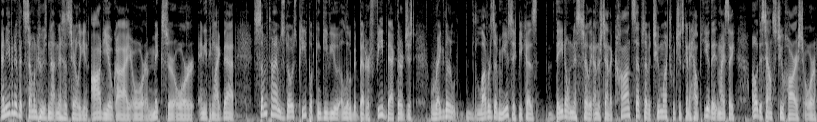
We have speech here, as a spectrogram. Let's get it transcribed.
and even if it's someone who's not necessarily an audio guy or a mixer or anything like that, sometimes those people can give you a little bit better feedback. They're just regular lovers of music because they don't necessarily understand the concepts of it too much, which is going to help you. They might say, oh, this sounds too harsh, or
